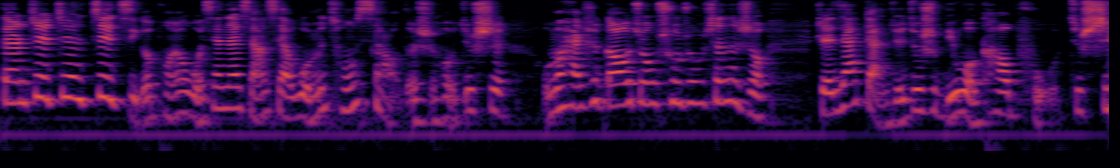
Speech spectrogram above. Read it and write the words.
但是这这这几个朋友，我现在想起来，我们从小的时候，就是我们还是高中、初中生的时候，人家感觉就是比我靠谱，就是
